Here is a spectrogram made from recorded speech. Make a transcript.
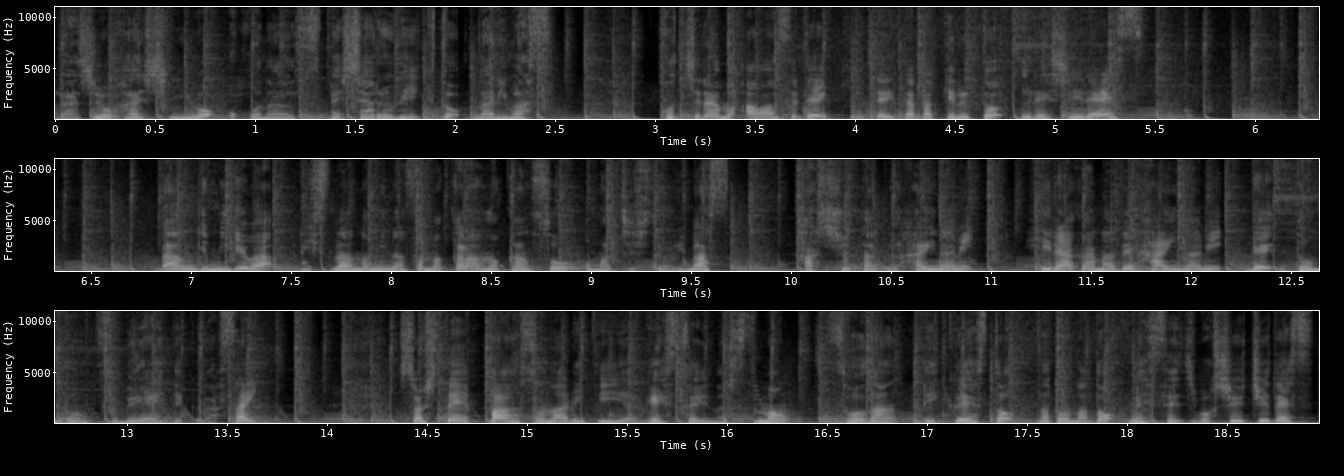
ラジオ配信を行うスペシャルウィークとなります。こちらも合わせて聞いていただけると嬉しいです。番組ではリスナーの皆様からの感想をお待ちしております。ハッシュタグハイナミひらがなでハイナミでどんどんつぶやいてください。そしてパーソナリティやゲストへの質問相談リクエストなどなどメッセージ募集中です。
